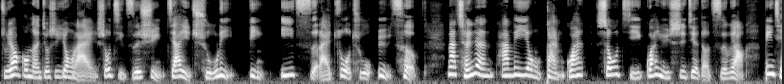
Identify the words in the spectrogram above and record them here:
主要功能就是用来收集资讯、加以处理，并以此来做出预测。那成人他利用感官收集关于世界的资料，并且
